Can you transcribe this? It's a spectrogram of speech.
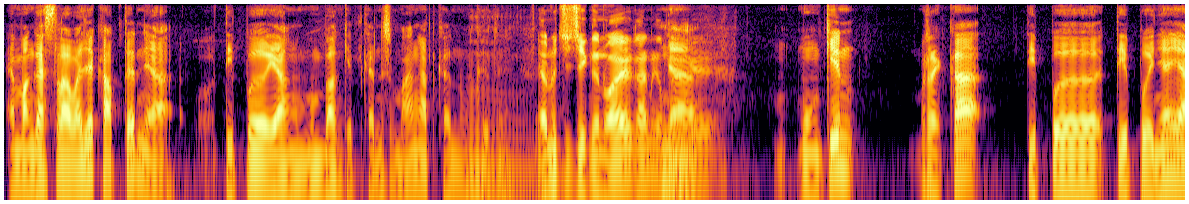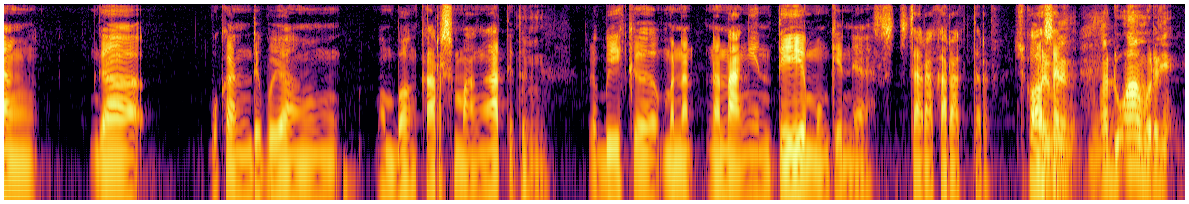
emang gak selalu aja kapten ya tipe yang membangkitkan semangat kan mungkin. Ya nu cicingan wae kan Ya, mungkin mereka tipe tipenya yang nggak bukan tipe yang membangkar semangat itu. Lebih ke menen- nenangin tim mungkin ya secara karakter. Kalau Kalau sen- ngadoa meureun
